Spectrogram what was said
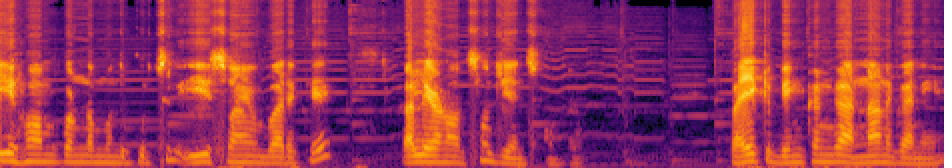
ఈ హోమకొండ ముందు కూర్చుని ఈ స్వామి వారికే కళ్యాణోత్సవం చేయించుకుంటాం. పైకి బింకంగా అన్నాను గాని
